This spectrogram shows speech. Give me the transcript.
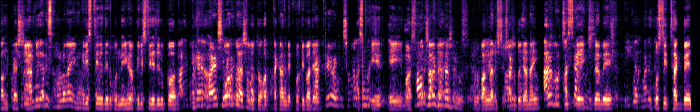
সন্ত্রাসী ফিলিস্তিনিদের উপর নিরীহ ফিলিস্তিনিদের উপর হত্যাকাণ্ডের প্রতিবাদে এই মার্চ পুরো বাংলাদেশকে স্বাগত জানাই। আজকে এই প্রোগ্রামে উপস্থিত থাকবেন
